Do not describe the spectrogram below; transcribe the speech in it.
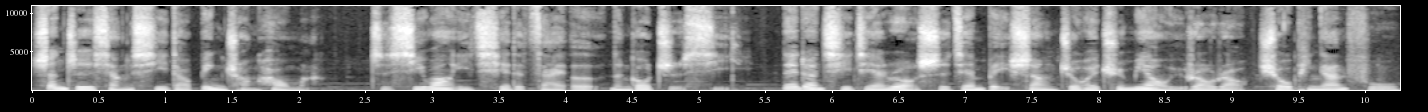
甚至详细到病床号码，只希望一切的灾厄能够止息。那段期间，若有时间北上，就会去庙宇绕绕求平安符，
